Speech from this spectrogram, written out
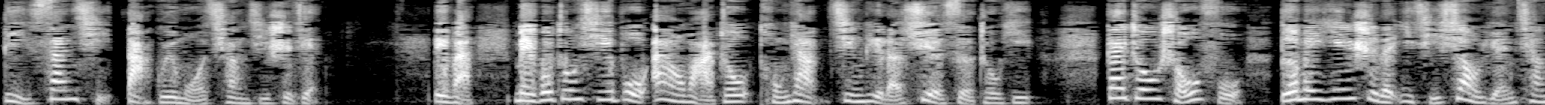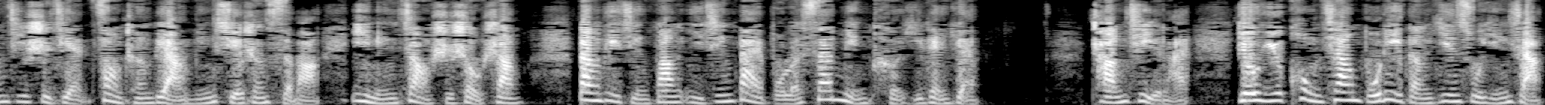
第三起大规模枪击事件。另外，美国中西部艾奥瓦州同样经历了血色周一。该州首府德梅因市的一起校园枪击事件造成两名学生死亡，一名教师受伤。当地警方已经逮捕了三名可疑人员。长期以来，由于控枪不力等因素影响，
